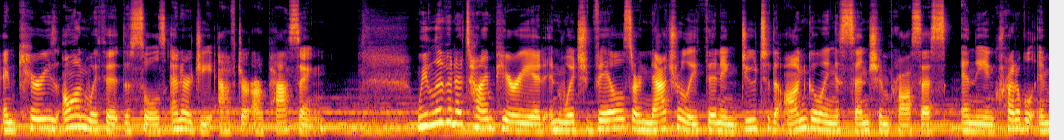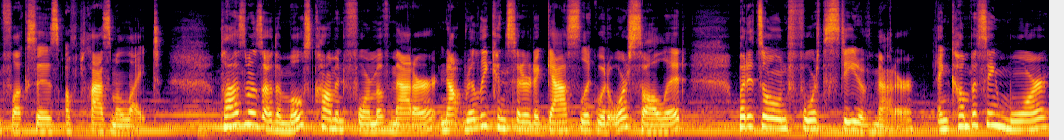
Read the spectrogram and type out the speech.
and carries on with it the soul's energy after our passing. We live in a time period in which veils are naturally thinning due to the ongoing ascension process and the incredible influxes of plasma light. Plasmas are the most common form of matter, not really considered a gas, liquid, or solid, but its own fourth state of matter, encompassing more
